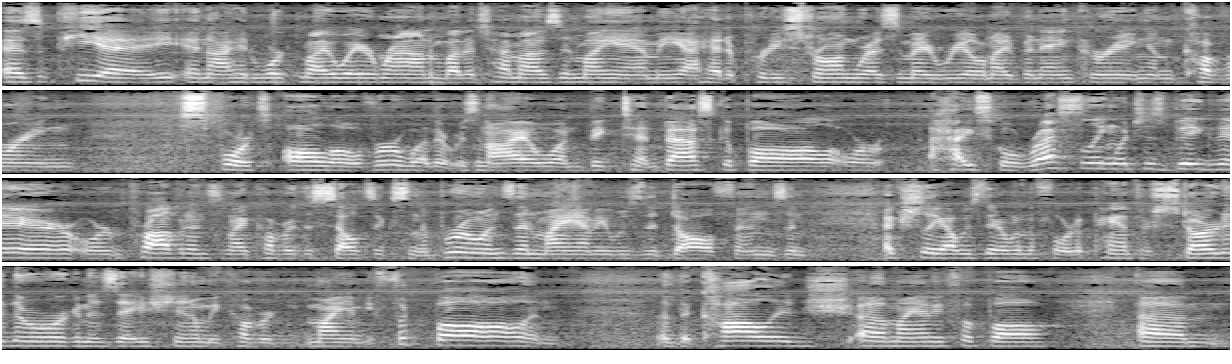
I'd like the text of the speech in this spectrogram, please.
as a PA, and I had worked my way around. And by the time I was in Miami, I had a pretty strong resume reel, and I'd been anchoring and covering sports all over, whether it was in Iowa on Big Ten basketball or high school wrestling, which is big there, or in Providence, and I covered the Celtics and the Bruins, and Miami was the Dolphins. And actually, I was there when the Florida Panthers started their organization, and we covered Miami football and the college uh, Miami football. Um,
